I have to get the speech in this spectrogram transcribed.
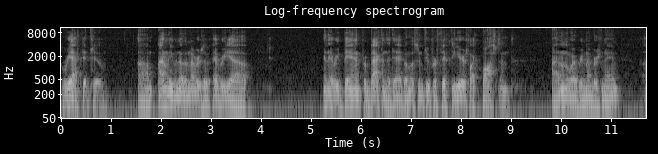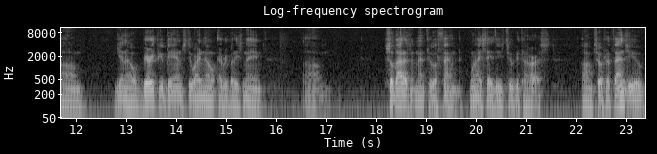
reacted to. Um, I don't even know the members of every uh, every band from back in the day I've been listening to for 50 years, like Boston. I don't know every member's name. Um, you know, very few bands do I know everybody's name. Um, so that isn't meant to offend when I say these two guitarists. Um, so if it offends you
